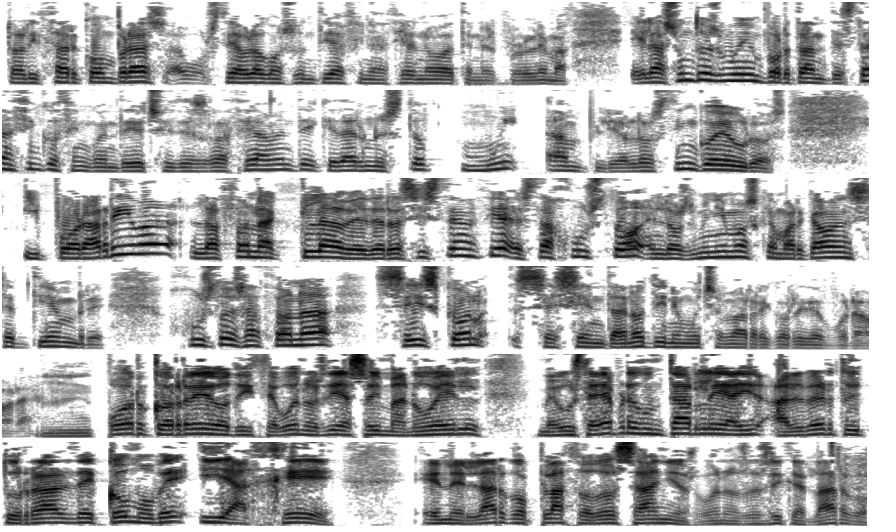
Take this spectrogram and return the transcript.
realizar compras. Usted habla con su entidad financiera, no va a tener problema. El asunto es muy importante, está en 5,58 y desgraciadamente hay que dar un stop muy amplio, los 5 euros. Y por arriba, la zona clave de resistencia está justo en los mínimos que marcaba en septiembre. Justo esa zona 6,60. No tiene mucho más recorrido por ahora. Mm, Por correo dice, buenos días, soy Manuel. Me gustaría preguntarle a Alberto Iturralde cómo ve IAG en el largo plazo, dos años. Bueno, eso sí que es largo.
